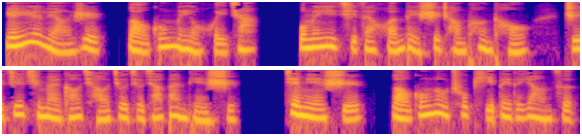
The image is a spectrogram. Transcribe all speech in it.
连月两日，老公没有回家，我们一起在环北市场碰头。直接去麦高桥舅舅家办点事。见面时，老公露出疲惫的样子，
